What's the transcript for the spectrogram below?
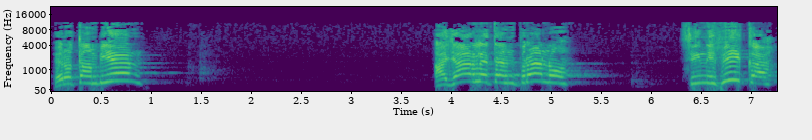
Pero también hallarle temprano significa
